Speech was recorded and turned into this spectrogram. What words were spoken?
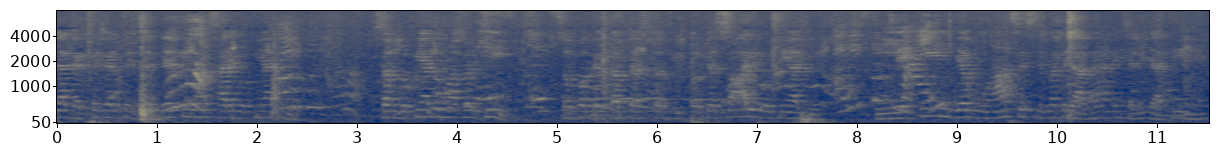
करते करते यद्यपि वहाँ सारी गोपियाँ थी। सब गोपियाँ तो वहाँ पर थी। सुपक तप्त विपक सारी गोपियाँ थी। लेकिन जब वहाँ से श्रीमती राधा जाती हैं।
